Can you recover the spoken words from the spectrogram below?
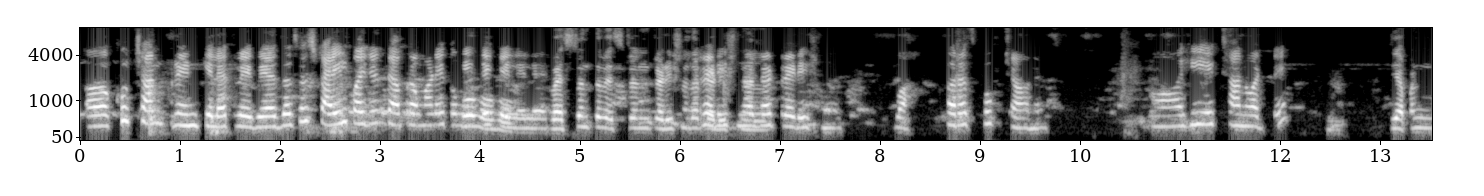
अं, खूप छान प्रिंट केल्यात वेगवेगळ्या. जसं स्टाईल पाहिजे त्याप्रमाणे तुम्ही हो इथे हो हो. केलेले आहे वेस्टर्न तर वेस्टर्न ट्रेडिशनल तर ट्रेडिशनल ट्रेडिशनल ट्रेडिशनल वा खरंच खूप छान आहे. अं, ही एक छान वाटते. जी आपण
